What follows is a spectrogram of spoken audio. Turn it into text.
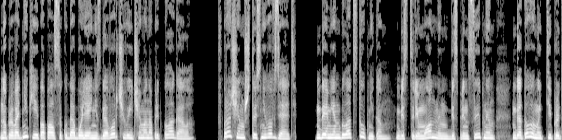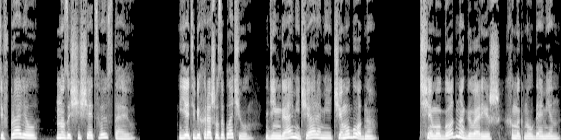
но проводник ей попался куда более несговорчивый, чем она предполагала. Впрочем, что с него взять? Дэмьен был отступником, бесцеремонным, беспринципным, готовым идти против правил, но защищать свою стаю. «Я тебе хорошо заплачу. Деньгами, чарами, чем угодно». «Чем угодно, говоришь?» — хмыкнул Дэмьен.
